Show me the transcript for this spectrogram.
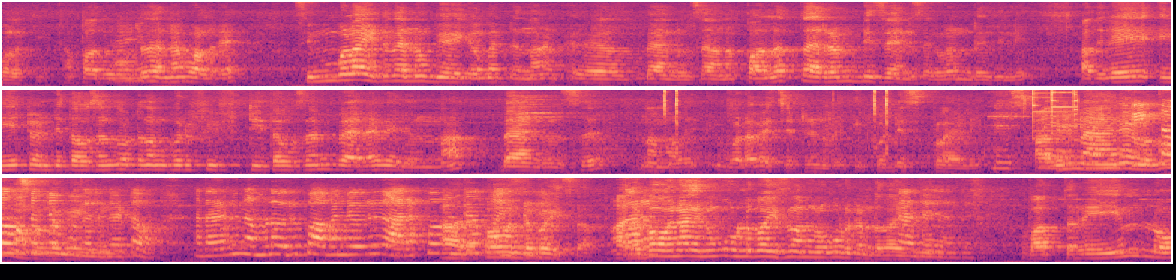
വളക്കി. അപ്പോൾ അതുകൊണ്ട് തന്നെ വളരെ സിമ്പിൾ ആയിട്ട് തന്നെ ഉപയോഗിക്കാൻ പറ്റുന്ന ബാംഗിൾസ് ആണ്. പലതരം ഡിസൈൻസുകൾ ഉണ്ട് ഇതിൽ അതിൽ ഈ ട്വന്റി തൗസൻഡ് തൊട്ട് നമുക്കൊരു ഫിഫ്റ്റി തൗസൻഡ് വരെ വരുന്ന ബാംഗിൾസ് നമ്മൾ ഇവിടെ വെച്ചിട്ടുണ്ട് ഇപ്പൊ ഡിസ്പ്ലേയിൽ അതിന് കേട്ടോ. അതായത് ഒരു പവന്റെ ഒരു അരപ്പവന്റെ പൈസ അരപ്പവന് അതിന് കൂടുതൽ പൈസ നമ്മൾ കൊടുക്കേണ്ടതായിരുന്നു. അപ്പൊ അത്രയും ലോ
